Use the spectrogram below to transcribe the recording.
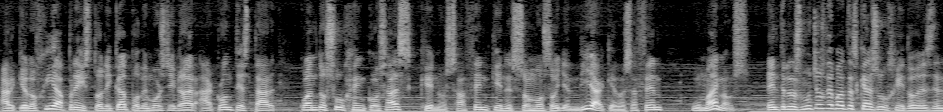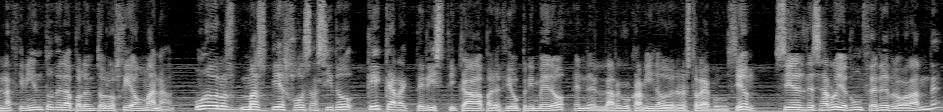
arqueología prehistórica podemos llegar a contestar cuando surgen cosas que nos hacen quienes somos hoy en día, que nos hacen humanos. Entre los muchos debates que han surgido desde el nacimiento de la paleontología humana, uno de los más viejos ha sido qué característica apareció primero en el largo camino de nuestra evolución, si el desarrollo de un cerebro grande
